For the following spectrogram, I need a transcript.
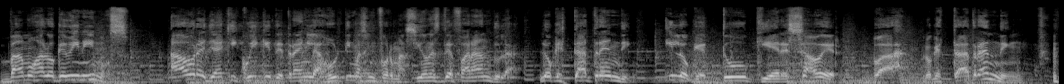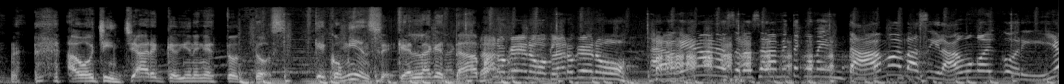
vamos a lo que vinimos. Ahora Jackie Quickie te traen las últimas informaciones de farándula, lo que está trending y lo que tú quieres saber. Va, lo que está trending. a bochinchar que vienen estos dos. Que comience, que es la que está. Claro que no, claro que no. Claro que no, nosotros solamente comentamos, vacilamos con el corillo.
